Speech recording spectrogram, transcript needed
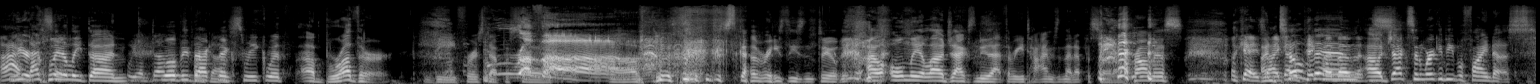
all right, we are that's clearly done. We are done we'll be back podcast. next week with a brother. The first episode of Discovery season two. I'll only allow Jackson to do that three times in that episode. I promise. Okay, so I Until gotta pick my then, moments. uh, Jackson, where can people find us?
